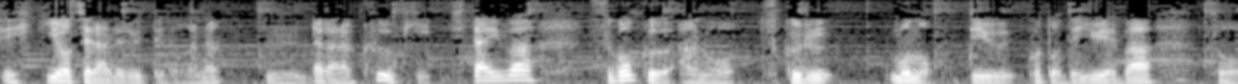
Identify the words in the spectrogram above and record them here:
引き寄せられるっていうのかな。うん。だから空気自体は、すごく、あの、作るものっていうことで言えば、そう、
